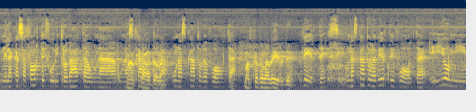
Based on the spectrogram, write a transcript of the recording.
nella cassaforte fu ritrovata una, una, Una scatola, scatola. una scatola vuota, Una scatola verde. verde, sì, una scatola verde vuota e io mi,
